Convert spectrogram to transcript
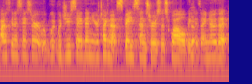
I was going to say, sir. Would you say then you're talking about space sensors as well? Because yeah. I know that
